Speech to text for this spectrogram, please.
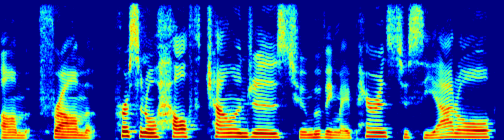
um, from personal health challenges to moving my parents to Seattle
